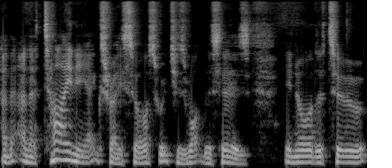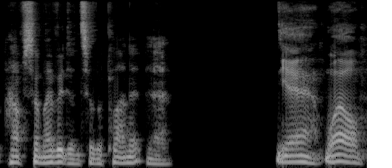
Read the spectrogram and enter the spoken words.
and, and, a tiny X-ray source, which is what this is, in order to have some evidence of a planet there. Yeah, well,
